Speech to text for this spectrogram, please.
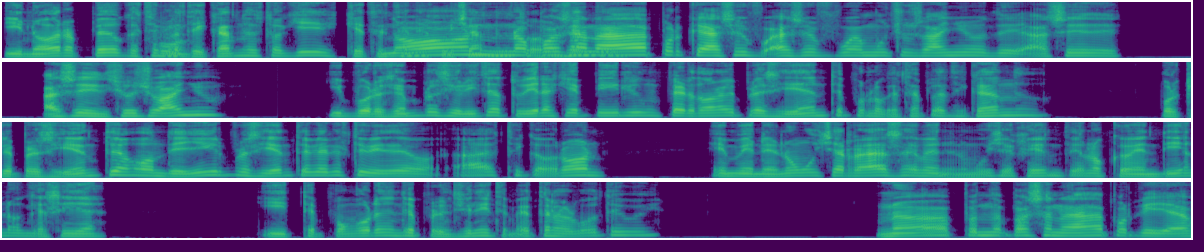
y no habrá pedo que esté ¿Cómo? platicando esto aquí, que te estén No, escuchando. no la pasa nada porque hace, hace fue muchos años, de hace, hace 18 años. Y por ejemplo, si ahorita tuvieras que pedirle un perdón al presidente por lo que está platicando, porque el presidente, donde llegue el presidente a ver este video, ah, este cabrón envenenó mucha raza, envenenó mucha gente en lo que vendía, en lo que hacía, y te pongo orden de aprehensión y te meten al bote, güey. No, pues no pasa nada porque ya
